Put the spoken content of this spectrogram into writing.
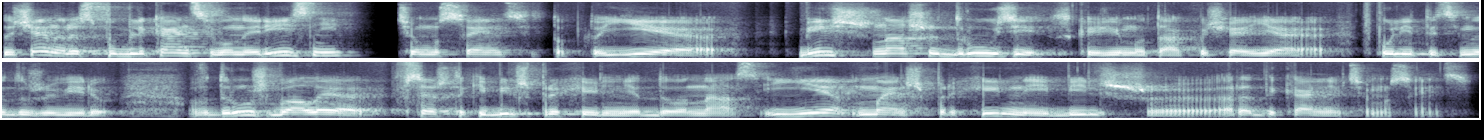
Звичайно, республіканці вони різні в цьому сенсі, тобто є. Більш наші друзі, скажімо так, хоча я в політиці не дуже вірю в дружбу, але все ж таки більш прихильні до нас, і є менш прихильні і більш е, радикальні в цьому сенсі.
